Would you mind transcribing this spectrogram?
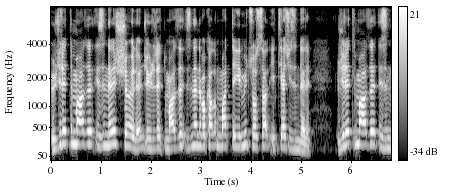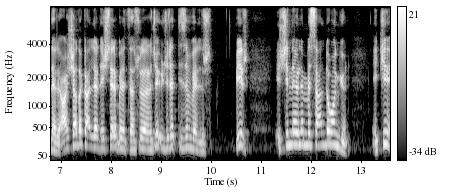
Ücretli mazeret izinleri şöyle. Önce ücretli mazeret izinlerine bakalım. Madde 23 sosyal ihtiyaç izinleri. Ücretli mazeret izinleri aşağıdaki hallerde işleri belirtilen sürelerce ücretli izin verilir. 1. İşçinin evlenmesi halinde 10 gün. 2.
